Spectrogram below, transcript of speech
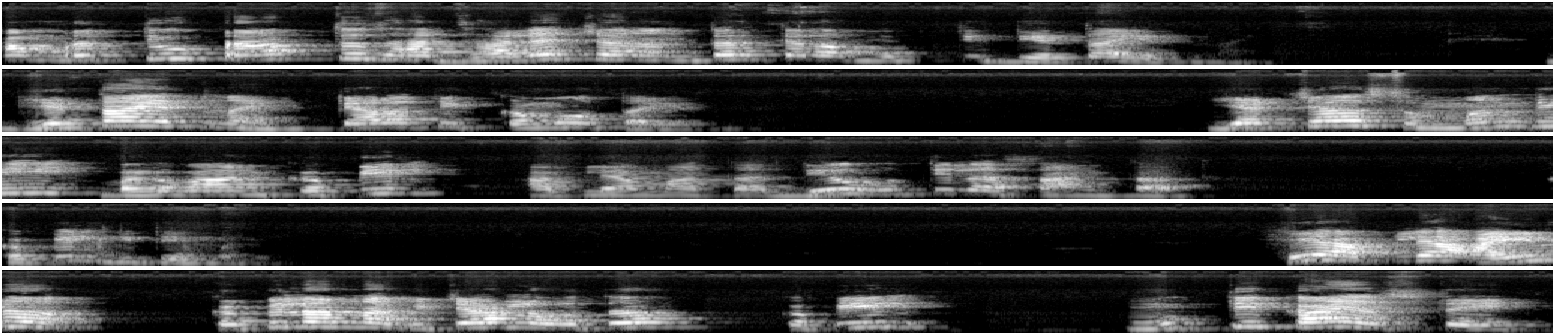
हा मृत्यू प्राप्त झाल्याच्यानंतर त्याला मुक्ती देता येत नाही. घेता येत नाही त्याला ती कमवता येत नाही. याच्या संबंधी भगवान कपिल आपल्या माता देवहूतीला सांगतात कपिल गीतेमध्ये. हे आपल्या आईनं कपिलांना विचारलं होतं कपिल मुक्ती काय असते?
